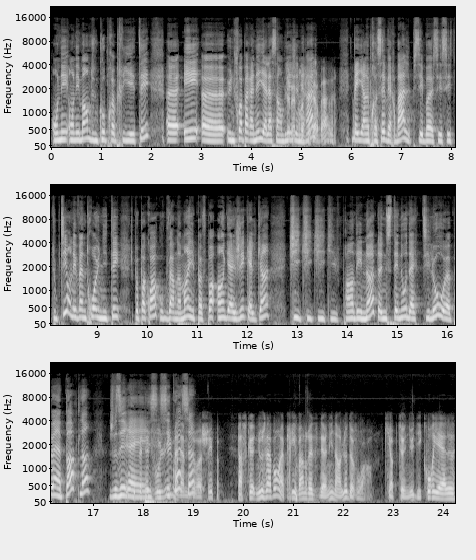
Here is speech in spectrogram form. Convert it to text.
On est on est membre d'une copropriété euh, et euh, une fois par année il y a l'assemblée générale. Ben il y a un procès verbal puis c'est bah, c'est c'est tout petit. On est 23 unités. Je peux pas croire qu'au gouvernement ils peuvent pas engager quelqu'un qui qui qui qui prend des notes, une sténodactylo, euh, peu importe là. Je veux dire, c'est quoi Madame ça? Durocher, parce que nous avons appris vendredi dernier dans Le Devoir qui a obtenu des courriels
